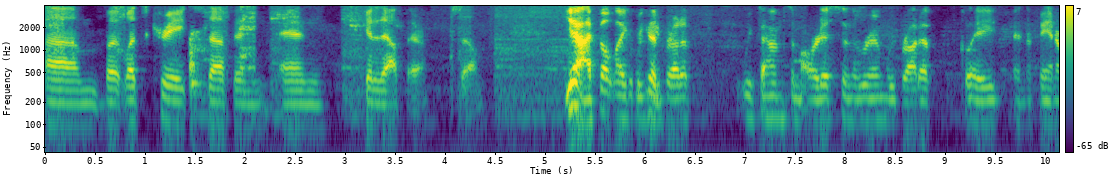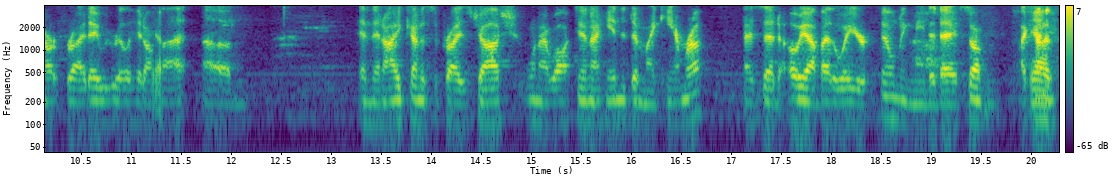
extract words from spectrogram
Um, but let's create stuff and and get it out there. So, Yeah, I felt like we, we brought up, we found some artists in the room. We brought up Clay and the Fan Art Friday. We really hit on Yep. that. Um, and then I kind of surprised Josh when I walked in. I handed him my camera. I said, "Oh yeah, by the way, you're filming me today." So I'm, I kind Yeah. of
